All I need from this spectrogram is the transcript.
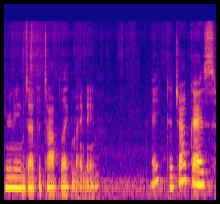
your name's at the top like my name. Okay, good job guys.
